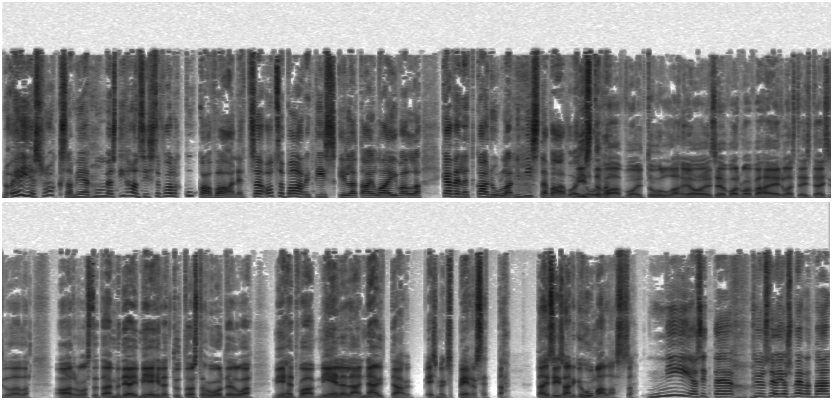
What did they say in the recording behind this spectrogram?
No ei edes raksamiehet, mun mielestä ihan siis se voi olla kuka vaan. Että sä oot sä baaritiskillä tai laivalla, kävelet kadulla, niin mistä vaan voi Mistä tulla. vaan voi tulla, joo, ja se on varmaan vähän erilaista, ei sitä ei sillä lailla arvosteta. En mä tiedä, ei miehille tule tuosta huutelua. Miehet vaan mielellään näyttää esimerkiksi persettä. Tai siis ainakin humalassa. Niin, ja sitten kyllä se, jos verrataan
